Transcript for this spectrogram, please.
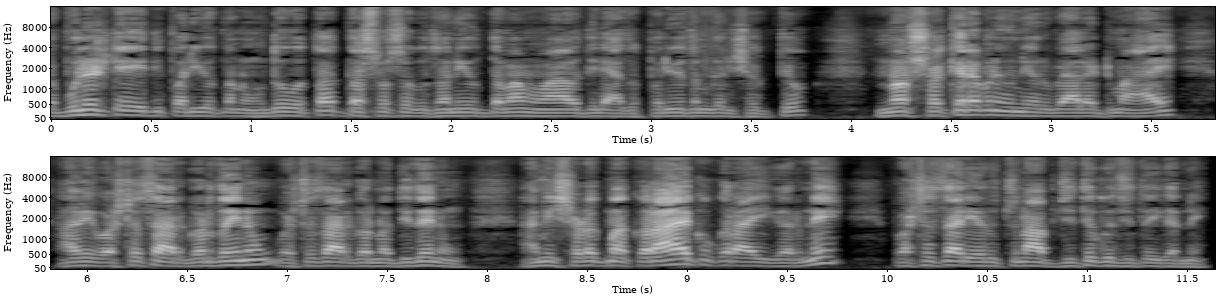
र बुलेटले यदि परिवर्तन हुँदो हो त दस वर्षको जनयुद्धमा माओवादीले आज परिवर्तन गरिसक्थ्यो नसकेर पनि उनीहरू ब्यालेटमा आए। हामी भ्रष्टाचार गर्दैनौँ भ्रष्टाचार गर्न दिँदैनौँ। हामी सडकमा कराएको कराई गर्ने भ्रष्टाचारीहरू चुनाव जितेको जिते गर्ने।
